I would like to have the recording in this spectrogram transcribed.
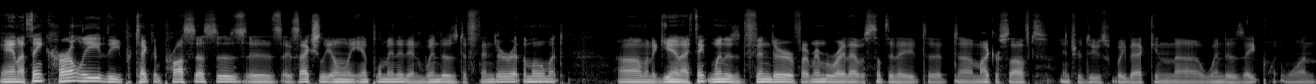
and I think currently the protected processes is, is actually only implemented in Windows Defender at the moment. Um, and again, I think Windows Defender, if I remember right, that was something that, uh, Microsoft introduced way back in uh, Windows 8.1.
